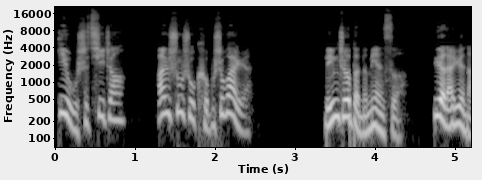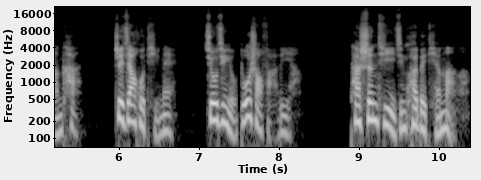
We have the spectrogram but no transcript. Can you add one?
第五十七章，安叔叔可不是外人。林哲本的面色越来越难看，这家伙体内究竟有多少法力啊？他身体已经快被填满了。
